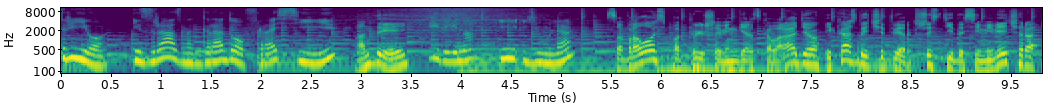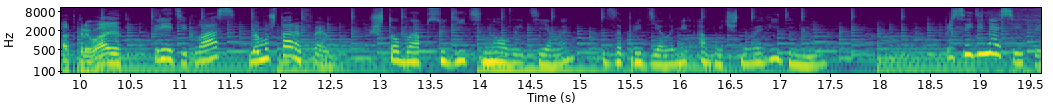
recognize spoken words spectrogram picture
Трио из разных городов России Андрей, Ирина и Юля собралось под крышей венгерского радио и каждый четверг с 6 до 7 вечера открывает Третий глаз на Муштар ФМ. чтобы обсудить новые темы за пределами обычного видения. Присоединяйся и ты.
